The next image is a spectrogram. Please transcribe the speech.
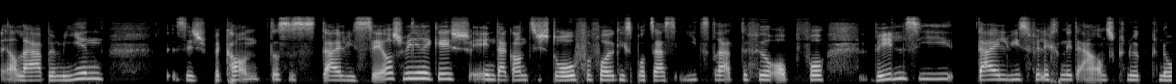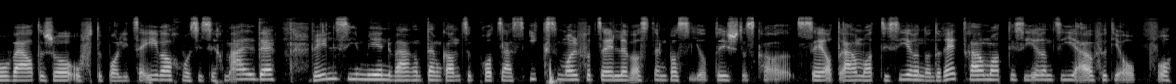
erleben müssen. Es ist bekannt, dass es teilweise sehr schwierig ist, in den ganzen Strafverfolgungsprozess einzutreten für Opfer, weil sie teilweise vielleicht nicht ernst genug genommen werden schon auf der Polizeiwache, wo sie sich melden, weil sie mir während dem ganzen Prozess x-mal erzählen, was dann passiert ist. Das kann sehr traumatisierend und retraumatisierend sein, auch für die Opfer.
